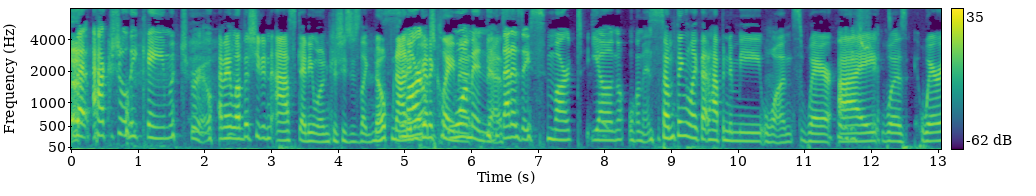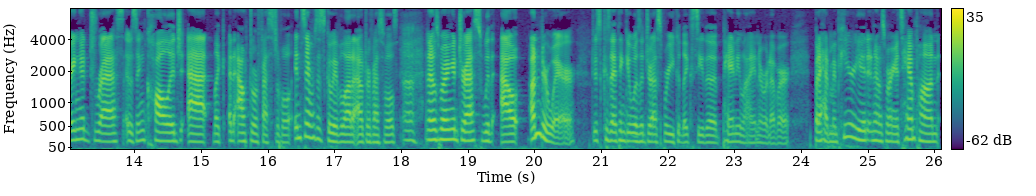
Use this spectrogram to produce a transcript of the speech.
that actually came true. And I love that she didn't ask anyone because she's just like, nope, not even gonna claim woman. it. Yes. That is a smart young woman. Something like that happened to me once where I was wearing a dress. I was in college at like an outdoor festival. In San Francisco, we have a lot of outdoor festivals. And I was wearing a dress without underwear just because I think it was a dress where you could like see the panty line or whatever. But I had my period and I was wearing a tampon.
